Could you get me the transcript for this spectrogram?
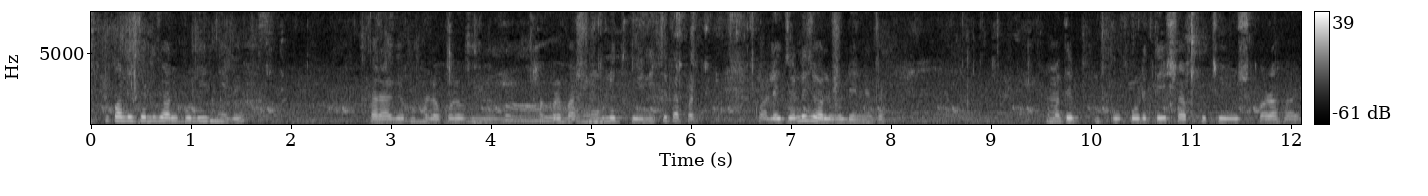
একটু কলের জলে জল বলেই নেবে তার আগে ভালো করে ঠাকুরের বাসনগুলো ধুয়ে নিচ্ছে, তারপর কলের জলে জল বলিয়ে নেবে। আমাদের পুকুরেতেই সব কিছু ইউজ করা হয়।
